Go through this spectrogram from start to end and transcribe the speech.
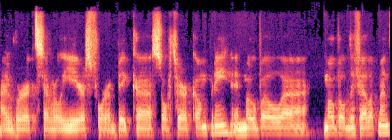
I worked several years for a big uh, software company in mobile mobile development.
